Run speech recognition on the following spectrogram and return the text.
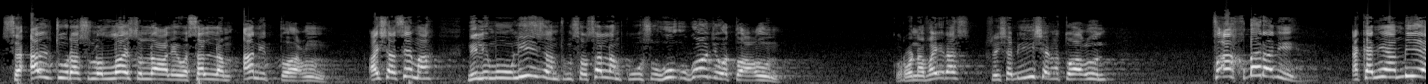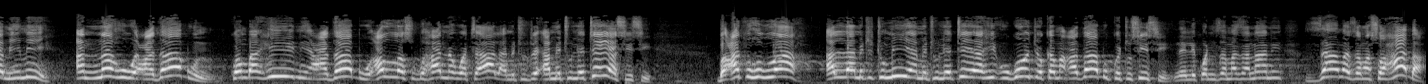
sa'altu rasulullah sallallahu alaihi wasallam anit ta'un Aisha asema nilimuuliza mtume sallallahu kuhusu huu ugonjwa wa ta'un. Coronavirus tulishabihisha na ta'un. Fa akhbarani akaniambia mimi annahu adhabun kwamba hii ni adhabu Allah subhanahu wa ta'ala ametuletea sisi. Ba'athuhu Allah Allah ametutumia ametuletea hii ugonjwa kama adhabu kwetu sisi. Na ilikuwa ni zama za nani? Zama za maswahaba.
